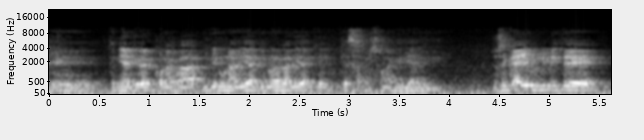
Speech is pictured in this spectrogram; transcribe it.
eh, tenía que ver con agradar- vivir una vida que no era la vida que, que esa persona quería vivir. Yo sé que hay un límite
